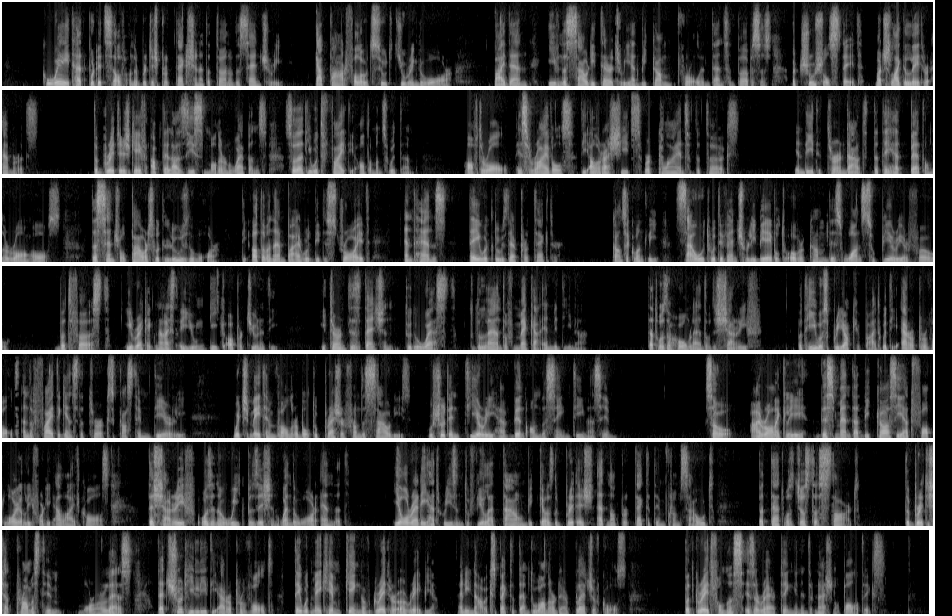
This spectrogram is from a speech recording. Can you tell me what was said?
Kuwait had put itself under British protection at the turn of the century. Qatar followed suit during the war. By then, even the Saudi territory had become, for all intents and purposes, a trucial state, much like the later Emirates. The British gave Abdelaziz modern weapons so that he would fight the Ottomans with them. After all, his rivals, the Al Rashids, were clients of the Turks. Indeed, it turned out that they had bet on the wrong horse. The Central Powers would lose the war, the Ottoman Empire would be destroyed, and hence they would lose their protector. Consequently, Saud would eventually be able to overcome this once superior foe. But first, he recognized a unique opportunity. He turned his attention to the west, to the land of Mecca and Medina. That was the homeland of the Sharif, but he was preoccupied with the Arab revolt and the fight against the Turks cost him dearly, which made him vulnerable to pressure from the Saudis, who should in theory have been on the same team as him. So, ironically, this meant that because he had fought loyally for the Allied cause, the Sharif was in a weak position when the war ended. He already had reason to feel let down because the British had not protected him from Saud, but that was just a start. The British had promised him, more or less, that should he lead the Arab revolt, they would make him king of Greater Arabia, and he now expected them to honor their pledge, of course. But gratefulness is a rare thing in international politics.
